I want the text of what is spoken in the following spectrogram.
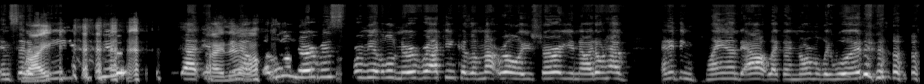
instead Right? of being that it's I you know know. a little nervous for me, a little nerve wracking because I'm not really sure. You know, I don't have anything planned out like I normally would.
